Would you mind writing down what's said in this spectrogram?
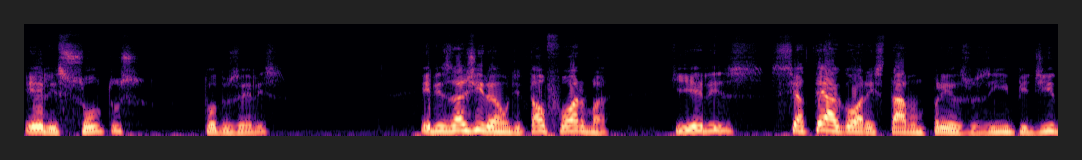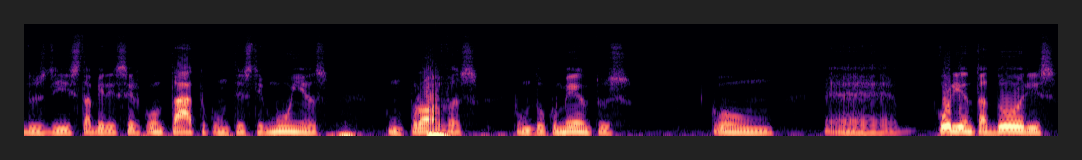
Eles soltos, todos eles, eles agirão de tal forma que eles, se até agora estavam presos e impedidos de estabelecer contato com testemunhas, com provas, com documentos, com é, orientadores,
